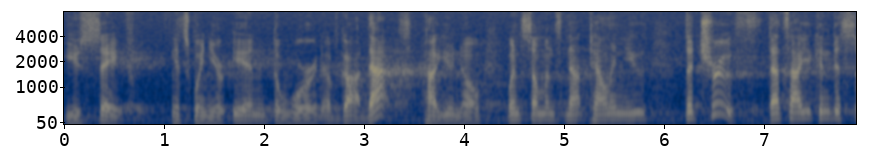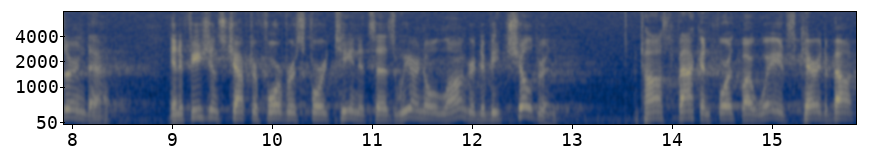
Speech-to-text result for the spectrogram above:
you safe. It's when you're in the Word of God. That's how you know when someone's not telling you the truth. That's how you can discern that. In Ephesians chapter 4 verse 14 it says, "We are no longer to be children, tossed back and forth by waves, carried about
